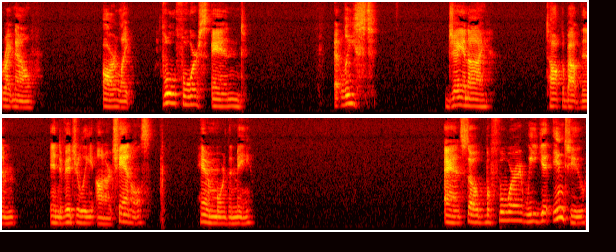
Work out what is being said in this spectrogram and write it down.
right now are like full force and at least Jay and I talk about them individually on our channels. Him more than me. And so before we get into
